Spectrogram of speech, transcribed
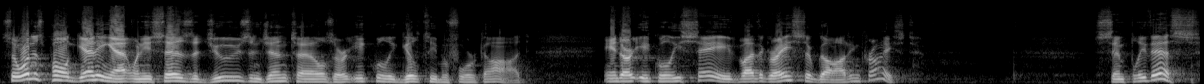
So, what is Paul getting at when he says that Jews and Gentiles are equally guilty before God? And are equally saved by the grace of God in Christ. Simply this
